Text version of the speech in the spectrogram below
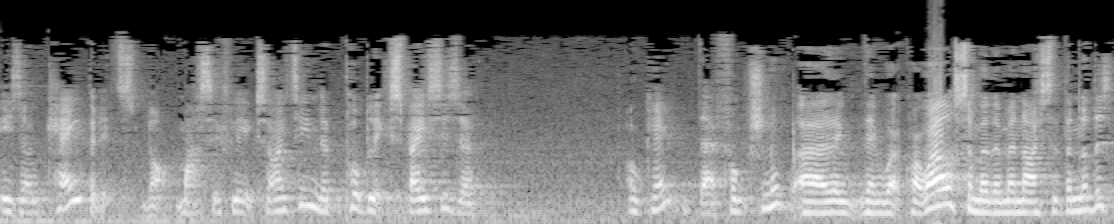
is okay, but it's not massively exciting. The public spaces are okay, they're functional, uh, they, they work quite well, some of them are nicer than others,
